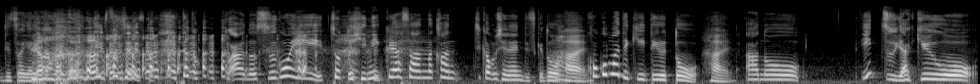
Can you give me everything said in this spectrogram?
実はやりたかったって言ってたじゃないですか。なんかあのすごいちょっと皮肉屋さんな感じかもしれないんですけど、はい。ここまで聞いているとはい、あのいつ野球を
